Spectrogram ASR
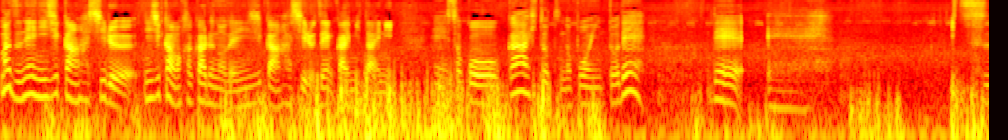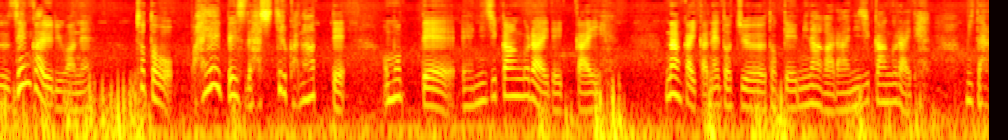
まずね2時間走る2時間はかかるので2時間走る前回みたいに、えそこが一つのポイントでで、えいつ前回よりはねちょっと速いペースで走ってるかなって思って、え2時間ぐらいで1回何回かね途中時計見ながら2時間ぐらいで見たら、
